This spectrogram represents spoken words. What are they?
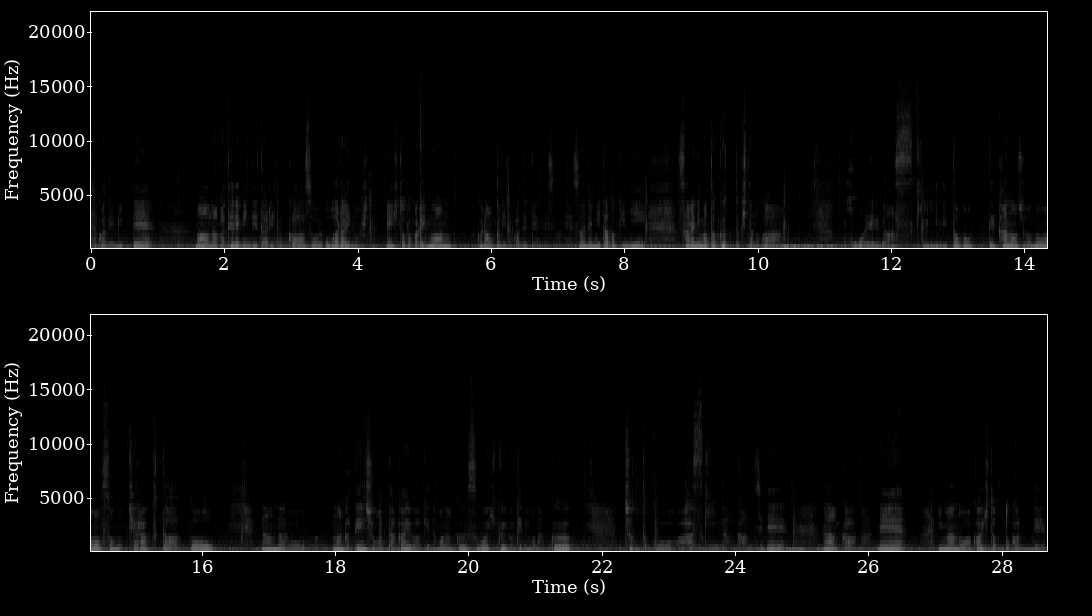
とかで見てまあなんかテレビに出たりとかそういうお笑いの人だから m 1グランプリとか出てんですよね。それで見た時にさらにまたグッときたのが声が好きと思って彼女のそのキャラクターとなんだろうなんかテンションが高いわけでもなくすごい低いわけでもなくちょっとこうハスキーな感じでなんかね今の若い人とかって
